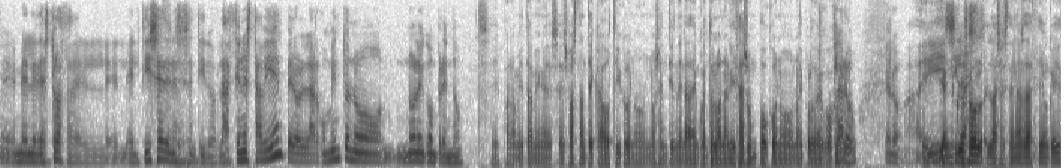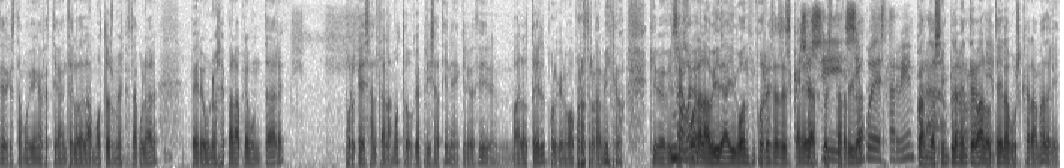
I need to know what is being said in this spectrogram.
eh, me le destroza el, el- el teaser en ese sentido. La acción está bien, pero el argumento no, no le comprendo. Sí, para mí también es, es bastante caótico, no, no se entiende nada. En cuanto lo analizas un poco, no, no hay por dónde cogerlo. Claro, claro. Y, Ahí y sí incluso las- las... escenas de acción que dices que está muy bien, efectivamente lo de la moto es muy espectacular, pero uno se para a preguntar por qué salta en la moto, qué prisa tiene, quiero decir, va al hotel porque no va por otro camino, quiero decir, No, se bueno. juega la vida ahí Bond por esas escaleras sí- cuesta sí arriba, puede estar bien cuando simplemente va al hotel a buscar a Madeline,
